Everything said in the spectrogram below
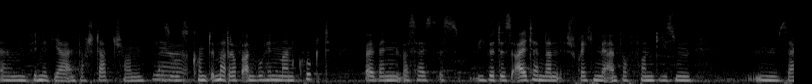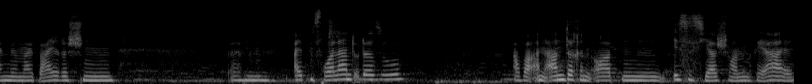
ähm, findet ja einfach statt schon. Ja. Also es kommt immer darauf an, wohin man guckt, weil wenn, was heißt es, wie wird es altern, dann sprechen wir einfach von diesem, hm, sagen wir mal, bayerischen ähm, Alpenvorland oder so. Aber an anderen Orten ist es ja schon real.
